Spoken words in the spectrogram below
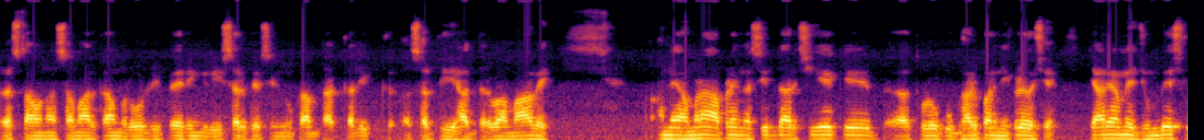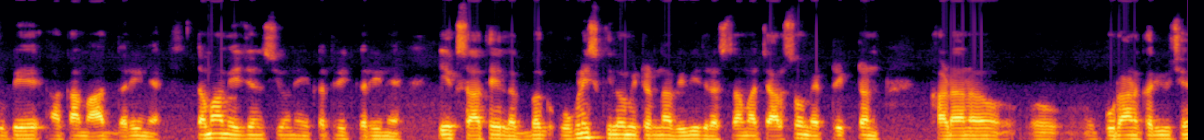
રસ્તાઓના સમારકામ, રોડ રિપેરિંગ, રિસર્ફેસિંગનું કામ તાત્કાલિક અસરથી હાથ ધરવામાં આવે. અને હમણાં આપણે નસીબદાર છીએ કે થોડોક ઉઘાડ પણ નીકળ્યો છે. ત્યારે અમે ઝુંબેશ રૂપે આ કામ હાથ ધરીને, તમામ એજન્સીઓને એકત્રિત કરીને, એક સાથે લગભગ ઓગણીસ કિલોમીટરના વિવિધ રસ્તામાં ચારસો મેટ્રિક ટન ખાડાનો પુરાણ કર્યું છે.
